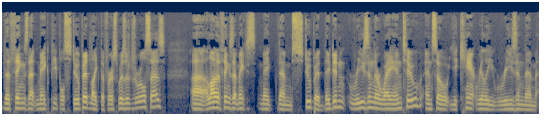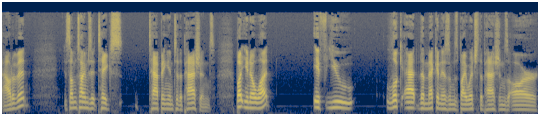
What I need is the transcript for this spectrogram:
the things that make people stupid, like the first wizard's rule says, uh, a lot of the things that makes make them stupid, they didn't reason their way into, and so you can't really reason them out of it. Sometimes it takes tapping into the passions, but you know what? If you look at the mechanisms by which the passions are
